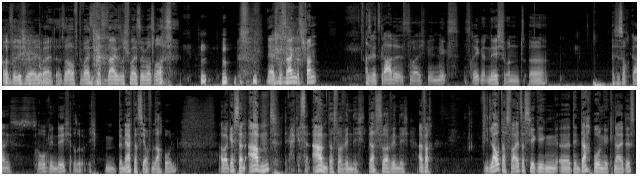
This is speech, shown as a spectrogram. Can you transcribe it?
Und so richtig weiter, weiter. So oft, du weißt nicht, was du sagen, so schmeißt du irgendwas raus. ja, ich muss sagen, das ist schon, also jetzt gerade ist zum Beispiel nix, es regnet nicht und äh, es ist auch gar nicht so windig. Also ich bemerke das hier auf dem Dachboden. Aber gestern Abend, ja, gestern Abend, das war windig. Das war windig. Einfach, wie laut das war, als das hier gegen äh, den Dachboden geknallt ist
